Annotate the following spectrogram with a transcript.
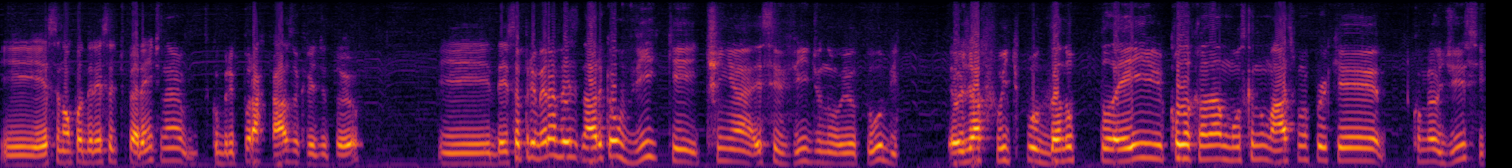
E esse não poderia ser diferente, né? Descobri por acaso, acredito eu. E desde a primeira vez, na hora que eu vi que tinha esse vídeo no YouTube, eu já fui, tipo, dando play e colocando a música no máximo, porque como eu disse,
